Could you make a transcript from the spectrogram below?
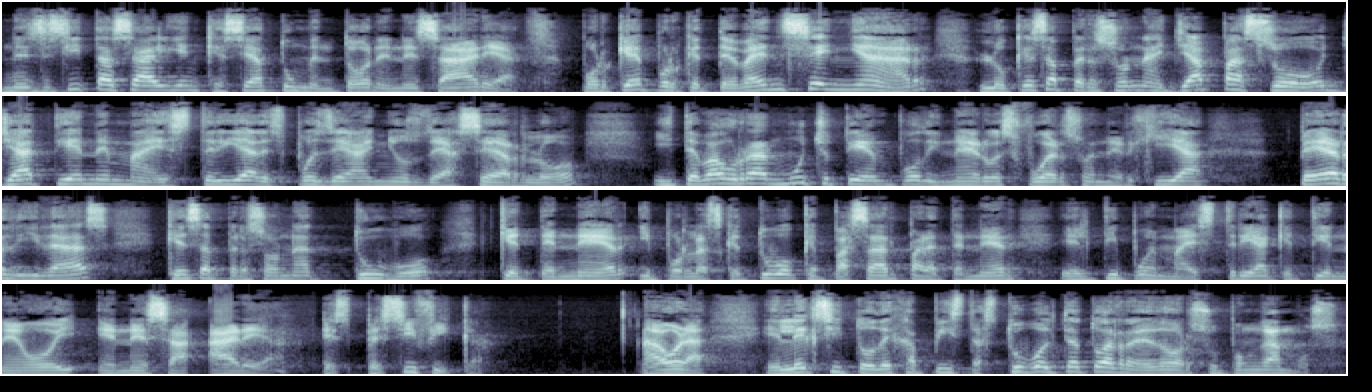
necesitas a alguien que sea tu mentor en esa área. ¿Por qué? Porque te va a enseñar lo que esa persona ya pasó, ya tiene maestría después de años de hacerlo y te va a ahorrar mucho tiempo, dinero, esfuerzo, energía, pérdidas que esa persona tuvo que tener y por las que tuvo que pasar para tener el tipo de maestría que tiene hoy en esa área específica. Ahora, el éxito deja pistas. Tú voltea a tu alrededor, supongamos.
